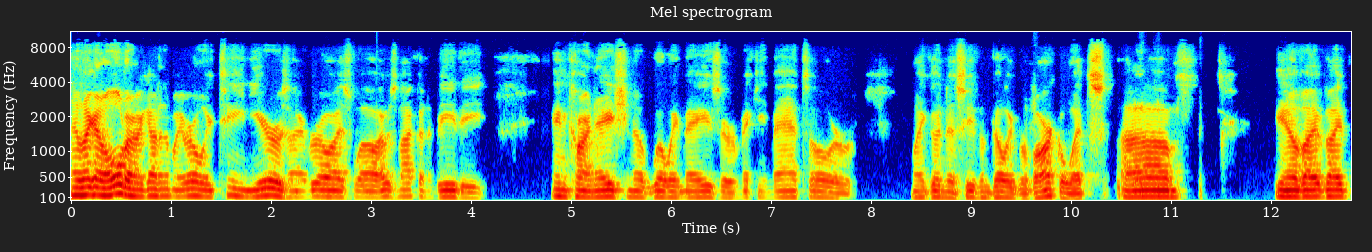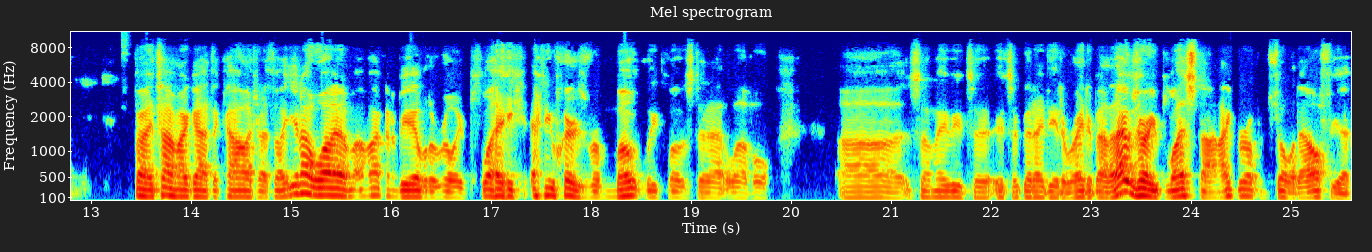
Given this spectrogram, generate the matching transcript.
as I got older, I got into my early teen years, and I realized, well, I was not going to be the incarnation of Willie Mays or Mickey Mantle or, my goodness, even Billy Grabarkewitz. Um, you know, by by by the time I got to college, I thought, you know what, I'm, I'm not going to be able to really play anywhere as remotely close to that level. Uh, so maybe it's a it's a good idea to write about it. I was very blessed on. I grew up in Philadelphia,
